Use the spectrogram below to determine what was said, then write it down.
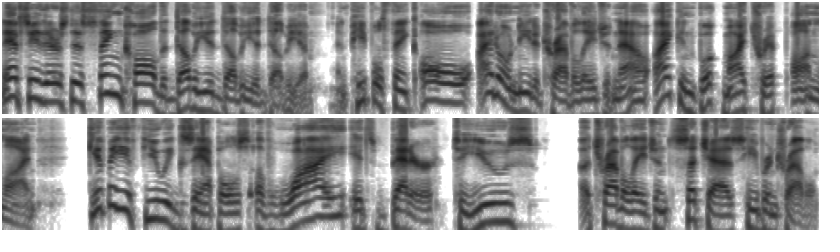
Nancy, there's this thing called the WWW, and people think, oh, I don't need a travel agent now. I can book my trip online. Give me a few examples of why it's better to use a travel agent such as Hebron Travel.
